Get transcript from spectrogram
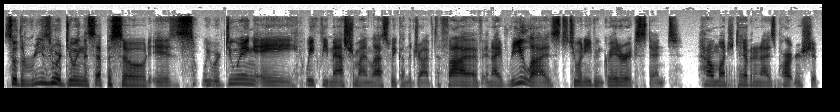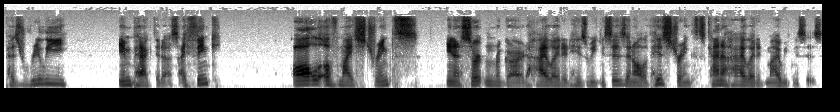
So the reason we're doing this episode is we were doing a weekly mastermind last week on the drive to five, and I realized to an even greater extent how much Kevin and I's partnership has really impacted us. I think all of my strengths in a certain regard highlighted his weaknesses and all of his strengths kind of highlighted my weaknesses.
